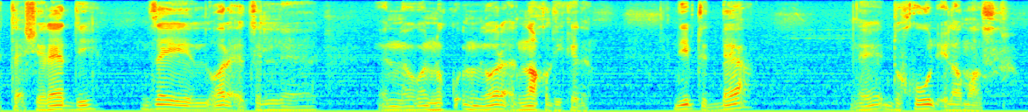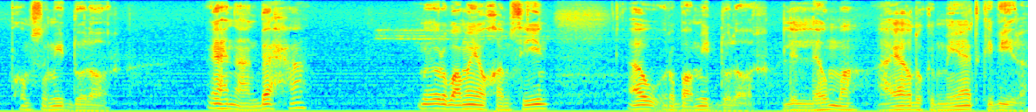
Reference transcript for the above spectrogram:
التأشيرات دي زي ورقة الورق النقدي كده. دي بتتباع دخول إلى مصر بخمسمية دولار. إحنا هنبيعها من ربعمية وخمسين أو ربعمية دولار للي هما هياخدوا كميات كبيرة.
